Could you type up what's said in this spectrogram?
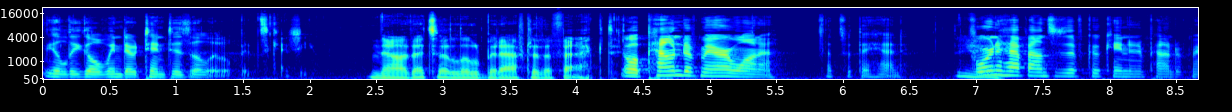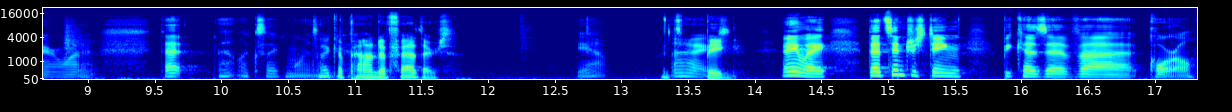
illegal window tint is a little bit sketchy. No, that's a little bit after the fact. Oh, a pound of marijuana. That's what they had. Four and a Yeah. half ounces of cocaine and a pound of marijuana. That that looks like more It's than like a pound of feathers. Yeah. It's All right. big. Anyway, that's interesting because of uh, Coral,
